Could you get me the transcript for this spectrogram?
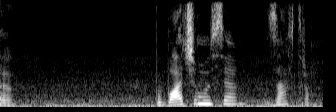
побачимося завтра.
